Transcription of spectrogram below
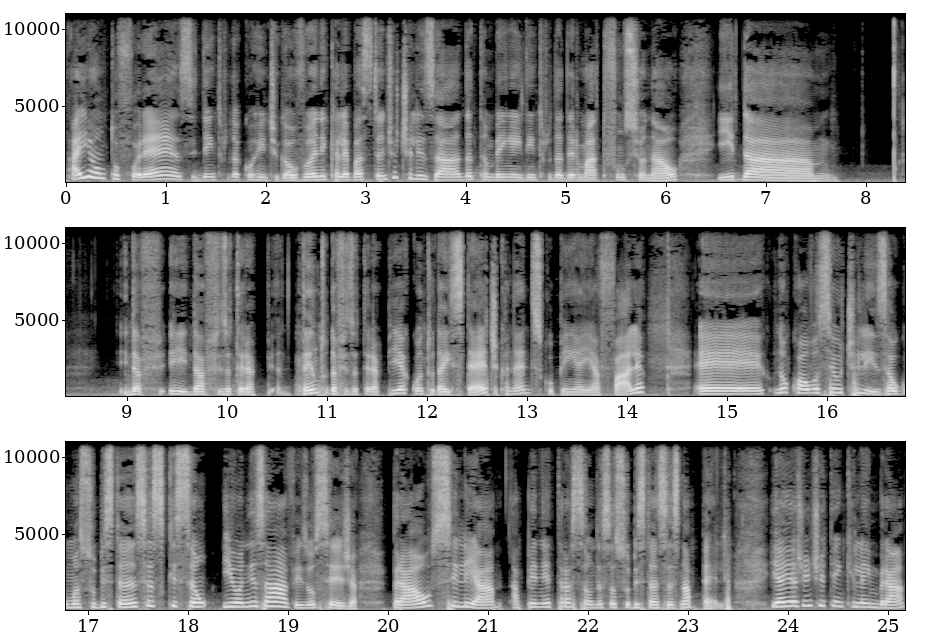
A iontoforese, dentro da corrente galvânica, ela é bastante utilizada também aí dentro da dermatofuncional e da e da, e da fisioterapia, tanto da fisioterapia quanto da estética, né? Desculpem aí a falha, é, no qual você utiliza algumas substâncias que são ionizáveis, ou seja, para auxiliar a penetração dessas substâncias na pele. E aí a gente tem que lembrar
